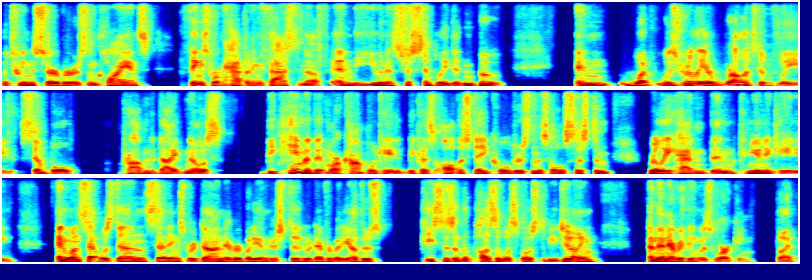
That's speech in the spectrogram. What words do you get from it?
between servers and clients, things weren't happening fast enough, and the units just simply didn't boot. And what was really a relatively simple problem to diagnose became a bit more complicated because all the stakeholders in this whole system really hadn't been communicating. And once that was done, settings were done, everybody understood what everybody others pieces of the puzzle was supposed to be doing, and then everything was working. But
